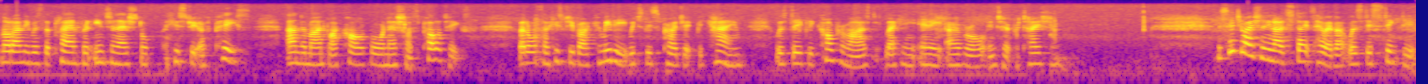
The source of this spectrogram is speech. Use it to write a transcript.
Not only was the plan for an international history of peace undermined by Cold War nationalist politics, but also history by committee, which this project became, was deeply compromised, lacking any overall interpretation. The situation in the United States, however, was distinctive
